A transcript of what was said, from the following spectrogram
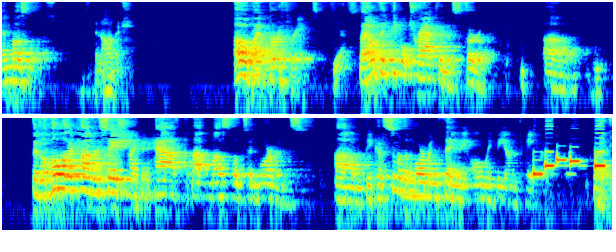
and Muslims And Amish. Oh, by birth rate. Yes. But I don't think people track them as thoroughly. Um, there's a whole other conversation I could have about Muslims and Mormons, um, because some of the Mormon thing may only be on paper. But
